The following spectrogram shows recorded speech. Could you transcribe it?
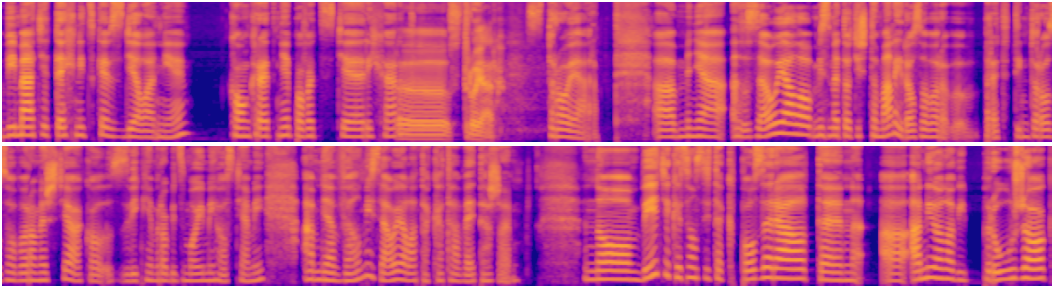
Vy máte technické vzdelanie, konkrétne, povedzte, Richard? Uh, strojár. Strojár. Uh, mňa zaujalo, my sme totiž to mali rozhovor pred týmto rozhovorom ešte, ako zvyknem robiť s mojimi hostiami, a mňa veľmi zaujala taká tá veta, že no viete, keď som si tak pozeral ten uh, anionový prúžok,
